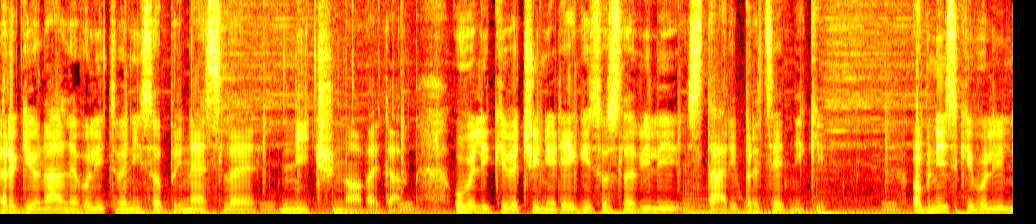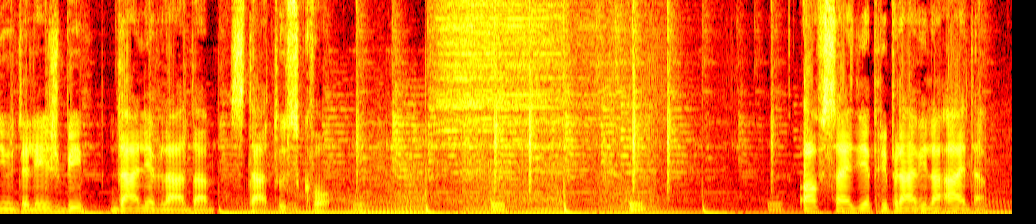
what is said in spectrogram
Regionalne volitve niso prinesle nič novega. V veliki večini regij so slavili stari predsedniki. Ob nizki volilni udeležbi dalje vlada status quo. Offside je pripravila Aida.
